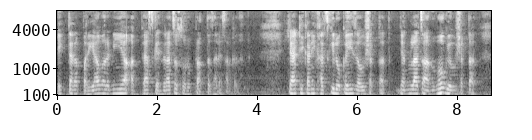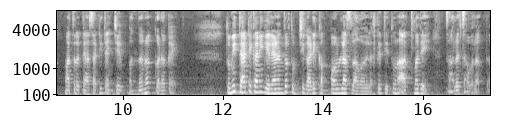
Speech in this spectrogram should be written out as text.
एक त्याला पर्यावरणीय अभ्यास केंद्राचं स्वरूप प्राप्त झाल्यासारखं झालं. या ठिकाणी खाजगी लोकही जाऊ शकतात जंगलाचा अनुभव घेऊ शकतात मात्र त्यासाठी त्यांचे बंधनं कडक आहेत. तुम्ही त्या ठिकाणी गेल्यानंतर तुमची गाडी कंपाऊंडलाच लावावी लागते. तिथून आतमध्ये चालत जावं लागतं.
